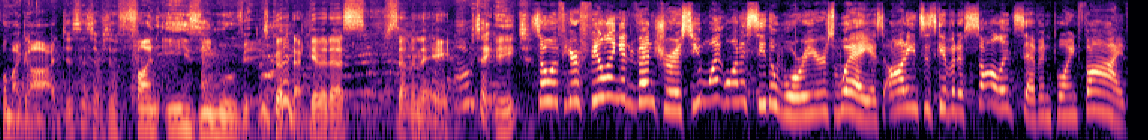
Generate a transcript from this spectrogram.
Oh my God, this is a, fun, easy movie. It's good. I'd give it a seven to eight. I would say eight. So if you're feeling adventurous, you might want to see The Warrior's Way, as audiences give it a solid 7.5.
